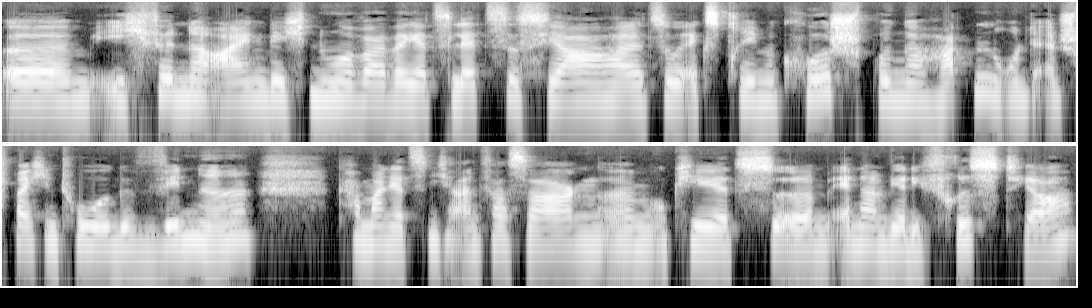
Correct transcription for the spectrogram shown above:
Ähm, ich finde eigentlich nur, weil wir jetzt letztes Jahr halt so extreme Kurssprünge hatten und entsprechend hohe Gewinne, kann man jetzt nicht einfach sagen, ähm, okay, jetzt ähm, ändern wir die Frist, ja.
